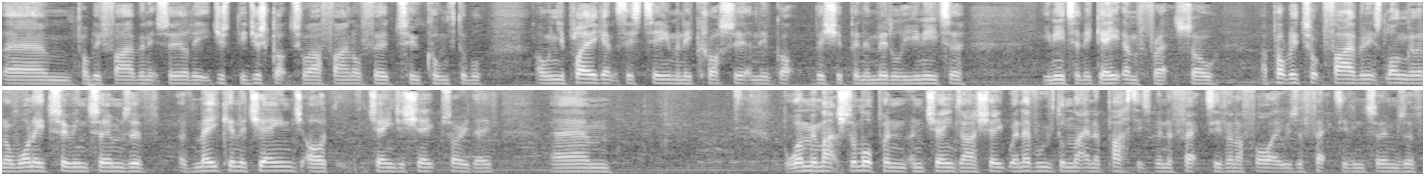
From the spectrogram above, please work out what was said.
um, probably five minutes early. It just they just got to our final third too comfortable. And when you play against this team and they cross it and they've got Bishop in the middle, you need to you need to negate them threats. So I probably took five minutes longer than I wanted to in terms of, of making a change or change of shape. Sorry, Dave. Um, but when we matched them up and, and, changed our shape, whenever we've done that in the past, it's been effective, and I thought it was effective in terms of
